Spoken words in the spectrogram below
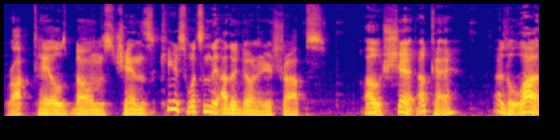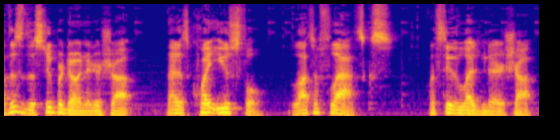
Rock tails, bones, chins. Curious, what's in the other donator shops? Oh, shit, okay. There's a lot. This is the super donator shop. That is quite useful. Lots of flasks. Let's see the legendary shop.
